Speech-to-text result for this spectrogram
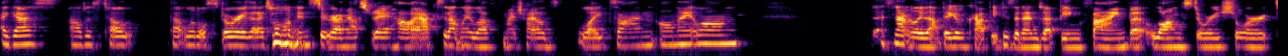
I guess I'll just tell that little story that I told on Instagram yesterday how I accidentally left my child's lights on all night long. It's not really that big of a crappy because it ended up being fine, but long story short,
